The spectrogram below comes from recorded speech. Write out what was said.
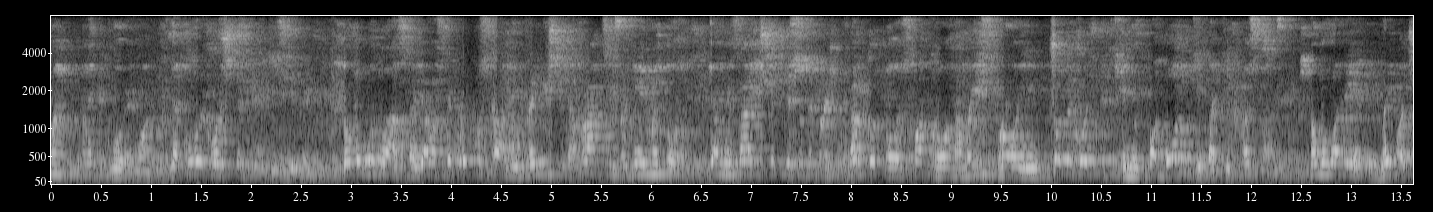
Ми не куримо, яку ви хочете підтісити. Тому, будь ласка, я вас не пропускаю в приміщення фракції з однією метою. Я не знаю, що ти сюди прийшов. Наркотой з патронами і зброєю. Що ти хочеш підкинути? Подонки таких не знаю. Тому Валерій, вибач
